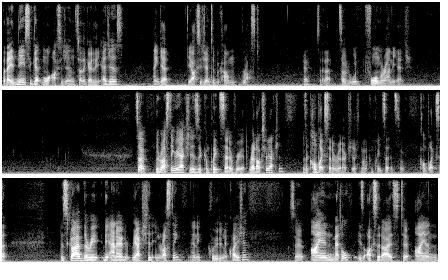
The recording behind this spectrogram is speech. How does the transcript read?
but they need to get more oxygen, so they go to the edges and get the oxygen to become rust. Okay, so that so it would form around the edge. So the rusting reaction is a complete set of re redox reactions. It's a complex set of redox reactions, not a complete set. It's a complex set. Describe the, the anode reaction in rusting and include an equation. So iron metal is oxidized to iron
